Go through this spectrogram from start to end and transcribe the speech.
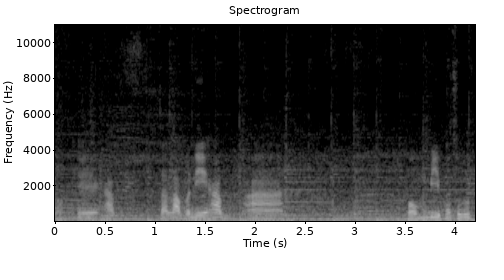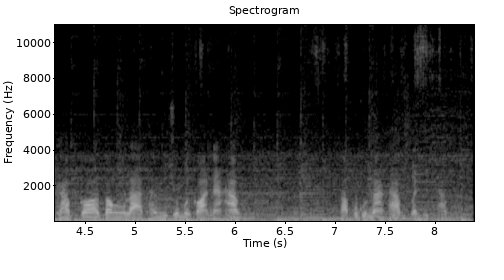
โอเคครับสำหรับวันนี้ครับผมบีพัสดุครับก็ต้องลาท่านผู้ชมไปก่อนนะครับขอบพระคุณมากครับสวัสดีครับ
